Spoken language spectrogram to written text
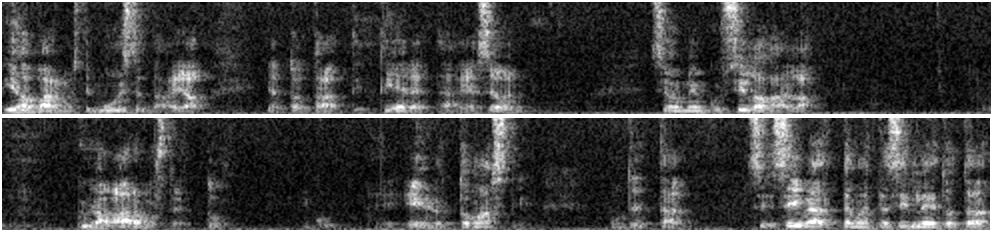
ihan varmasti muistetaan ja, ja tota, tiedetään. Ja se on, se on niin kuin sillä lailla kyllä arvostettu niin kuin ehdottomasti, mutta että se, se ei välttämättä silleen tota,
